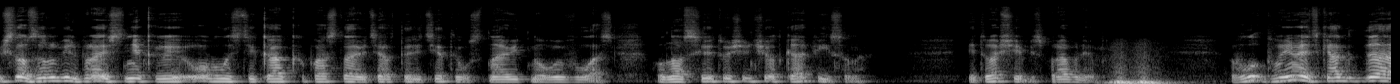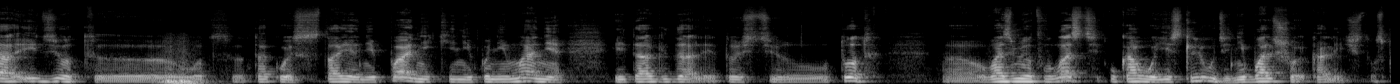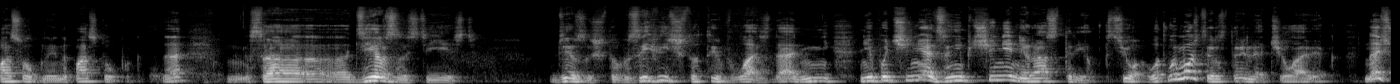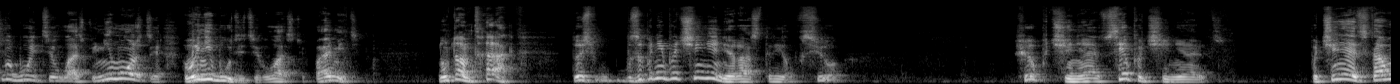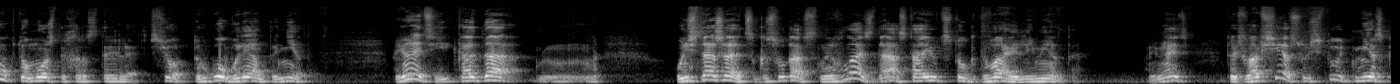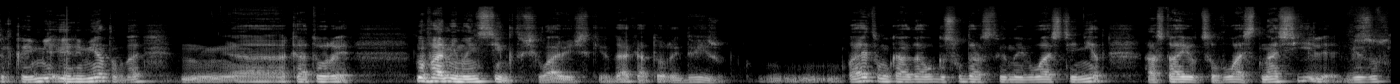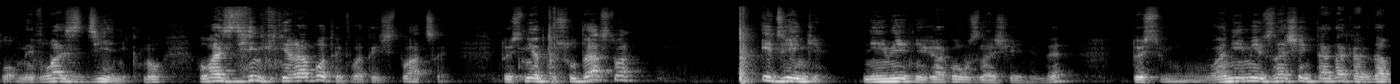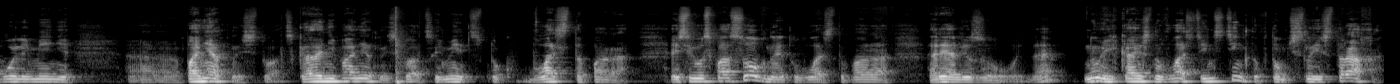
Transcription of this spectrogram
Вячеслав, зарубили правительство некой области, как поставить авторитет и установить новую власть. У нас все это очень четко описано. Это вообще без проблем. Понимаете, когда идет э, вот такое состояние паники, непонимания и так далее, то есть э, тот э, возьмет власть, у кого есть люди, небольшое количество, способные на поступок, да, со дерзость есть, дерзость, чтобы заявить, что ты власть, да, не, не подчинять, за неподчинение расстрел. Все. Вот вы можете расстрелять человека, значит, вы будете властью. Не можете, вы не будете властью, поймите. Ну, там так. То есть, за неподчинение расстрел. Все. Все подчиняются, все подчиняются. Подчиняются тому, кто может их расстрелять. Все, другого варианта нет. Понимаете, когда уничтожается государственная власть, да, остаются только два элемента. Понимаете? То есть вообще существует несколько элементов, да, э, которые, ну, помимо инстинктов человеческих, да, которые движут. Поэтому, когда у государственной власти нет, остается власть насилия, безусловно, и власть денег. Но власть денег не работает в этой ситуации. То есть нет государства и деньги не имеют никакого значения. Да? То есть они имеют значение тогда, когда более-менее э, понятная ситуация. Когда непонятная ситуация, имеется только власть топора. Если вы способны эту власть топора реализовывать, да? ну и, конечно, власть инстинктов, в том числе и страха,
